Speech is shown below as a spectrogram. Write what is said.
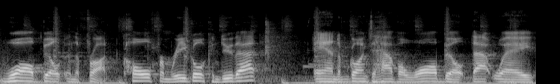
wall built in the front. Cole from Regal can do that. And I'm going to have a wall built that way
